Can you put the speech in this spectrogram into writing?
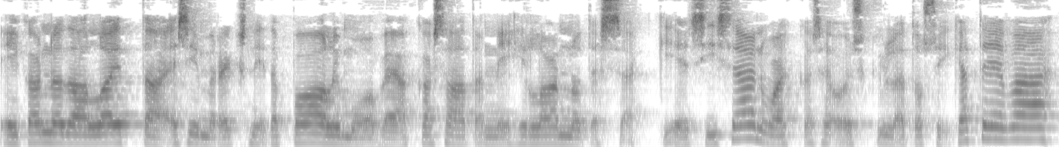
ei kannata laittaa esimerkiksi niitä paalimuoveja kasata niihin lannotesäkkien sisään, vaikka se olisi kyllä tosi kätevää,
